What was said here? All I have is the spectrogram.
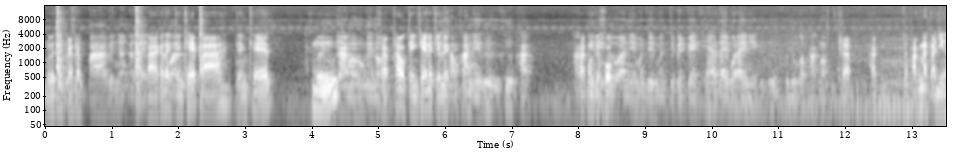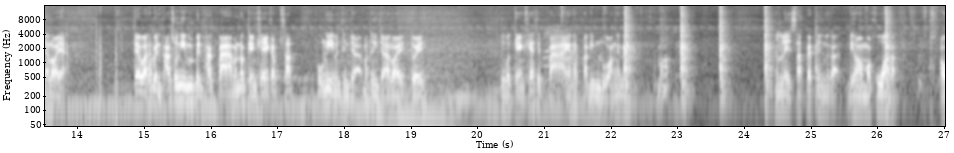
บ่ได้จำกัดครับเป็นปลาเป็นหยังก็ได้ปลาก็ได้แกงแค่ปลาแกงแค่หมูย่างเนาะโรงเรียนเนาะครับข้าวแกงแค่นะแกงแต่แม่สำคัญนี่คือคือผัก ผักมันจะครบ ตัวนี่มันจะมันจะเป็นแปลงแค่ได้บ่ได้นี่คือคุณอยู่ก็ผักเนาะ ครับพักถ้าพักหนักก็ยิ่งอร่อยอะแต่ว่าถ้าเป็นพักช่วงนี้มันเป็นพักปลา มันต้องแกงแค่กับซัดพวกนี้มันถึงจะมันถึงจะอร่อยตัวเองหรือว่าแกงแค่ใส่ปลากันนะปลาริมหลวงกันนะเหมาะนั่นเลยซับแป๊บหนึ่งแล้วก็เดี๋ยวเอามาคั่วครับ เอา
